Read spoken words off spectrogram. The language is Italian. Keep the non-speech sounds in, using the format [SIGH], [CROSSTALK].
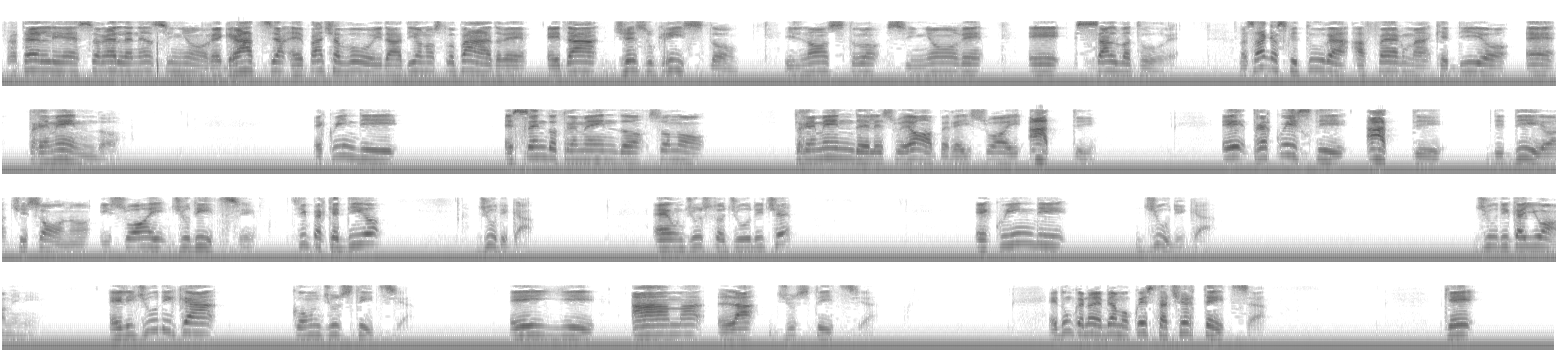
Fratelli e sorelle nel Signore, grazia e pace a voi da Dio nostro Padre e da Gesù Cristo, il nostro Signore e Salvatore. La Sacra Scrittura afferma che Dio è tremendo e quindi, essendo tremendo, sono tremende le sue opere, i suoi atti. E tra questi atti atti di Dio ci sono i suoi giudizi. Sì, perché Dio giudica, è un giusto giudice e quindi giudica. Giudica gli uomini e li giudica con giustizia. Egli ama la giustizia. E dunque noi abbiamo questa certezza che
